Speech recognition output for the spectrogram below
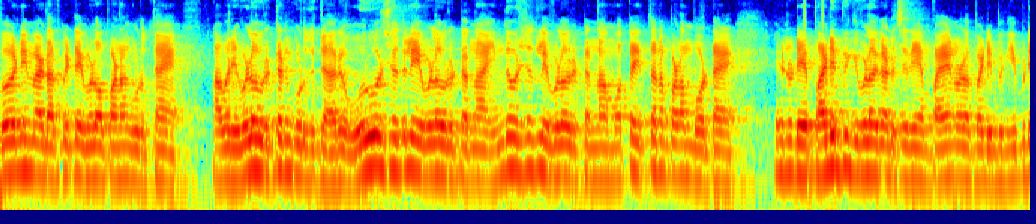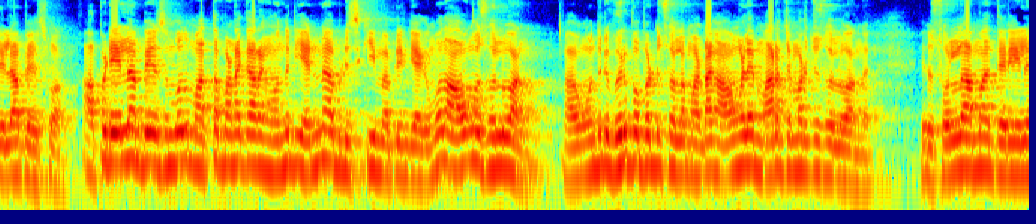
பேர்னி மேடம் கிட்ட இவ்வளோ பணம் கொடுத்தேன். அவர் இவ்வளோ ரிட்டர்ன் கொடுத்துட்டாரு. ஒரு வருஷத்தில் இவ்வளோ ரிட்டர்னா இந்த வருஷத்தில் இவ்வளோ ரிட்டர்னா மொத்தம் இத்தனை பணம் போட்டேன். என்னுடைய படிப்புக்கு இவ்வளோ கிடைச்சது. என் பையனோட படிப்புக்கு. இப்படிலாம் பேசுவாங்க. அப்படியெல்லாம் பேசும்போது மற்ற பணக்காரங்க வந்துட்டு என்ன அப்படி ஸ்கீம் அப்படின்னு கேட்கும்போது அவங்க சொல்லுவாங்க. அவங்க வந்துட்டு விருப்பப்பட்டு சொல்ல மாட்டாங்க. அவங்களே மறைச்சு மறைச்சு சொல்லுவாங்க. இது சொல்லாமல் தெரியல.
